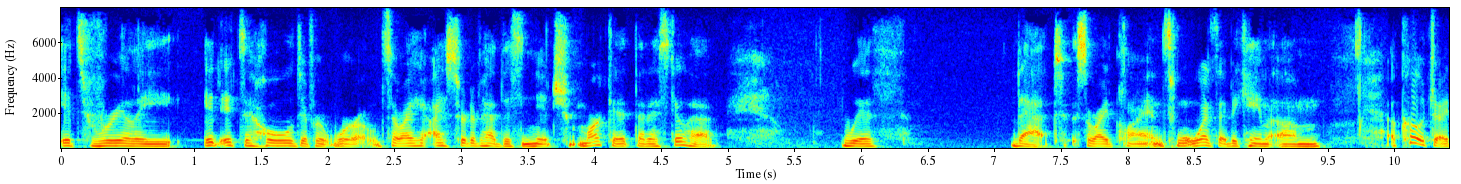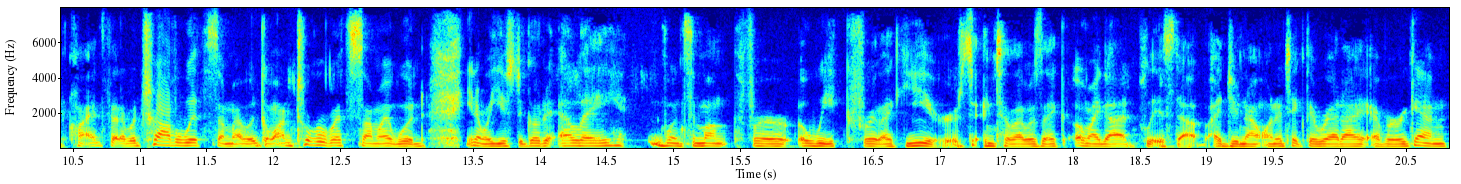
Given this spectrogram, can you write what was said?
it's really it, it's a whole different world. So I, I sort of had this niche market that I still have with that. So I had clients. Once I became um, a coach, I had clients that I would travel with. Some I would go on tour with. Some I would, you know, I used to go to LA once a month for a week for like years until I was like, oh my God, please stop. I do not want to take the red eye ever again.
